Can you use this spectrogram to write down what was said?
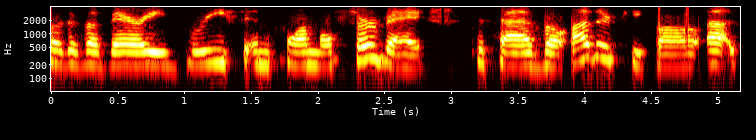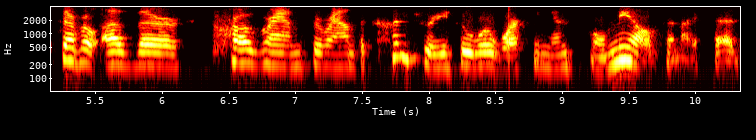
sort of a very brief, informal survey to several other people, uh, several other programs around the country who were working in school meals. And I said,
